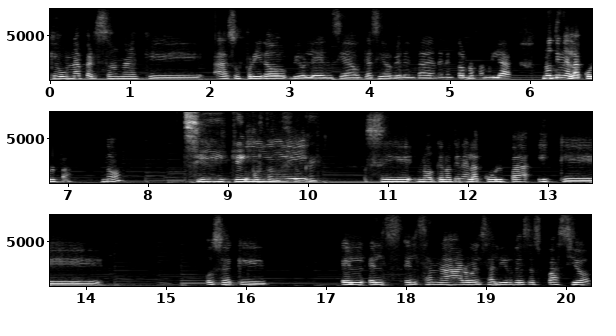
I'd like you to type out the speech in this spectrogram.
que una persona que ha sufrido violencia o que ha sido violentada en el entorno familiar no tiene la culpa, ¿no? Sí, qué importante. Sí, no, que no tiene la culpa y que, o sea, que el, sanar o el salir de ese espacio,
